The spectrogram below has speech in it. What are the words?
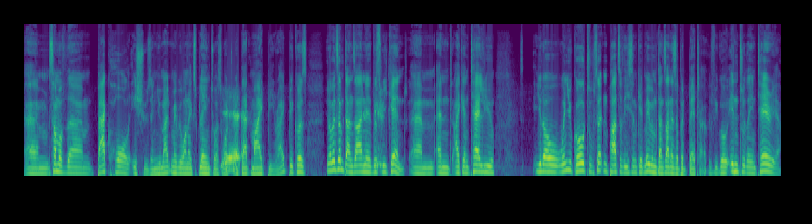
um, some of the um, backhaul issues, and you might maybe want to explain to us what, Yeah. what that might be, right? Because, you know, went some Mdantsane this weekend, um, and I can tell you, you know, when you go to certain parts of the Eastern Cape, maybe Mdantsane is a bit better. If you go into the interior,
